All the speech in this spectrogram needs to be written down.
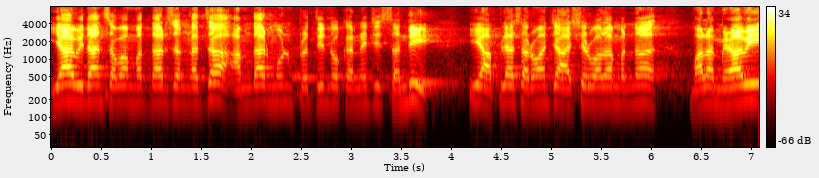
या विधानसभा मतदारसंघाचं आमदार म्हणून प्रतिनिधित्व करण्याची संधी ही आपल्या सर्वांच्या आशीर्वादामधनं मला मिळावी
